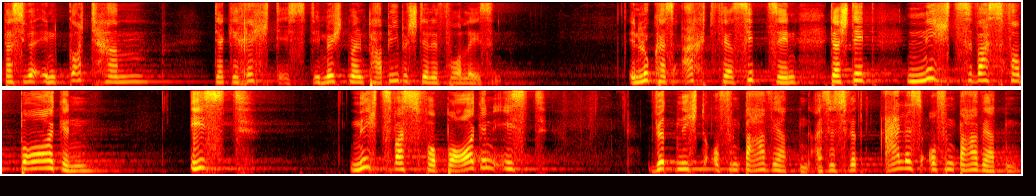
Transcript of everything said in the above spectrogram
dass wir einen Gott haben, der gerecht ist. Ich möchte mal ein paar Bibelstelle vorlesen. In Lukas 8, Vers 17, da steht, nichts, was verborgen ist, nichts, was verborgen ist, wird nicht offenbar werden. Also es wird alles offenbar werden.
